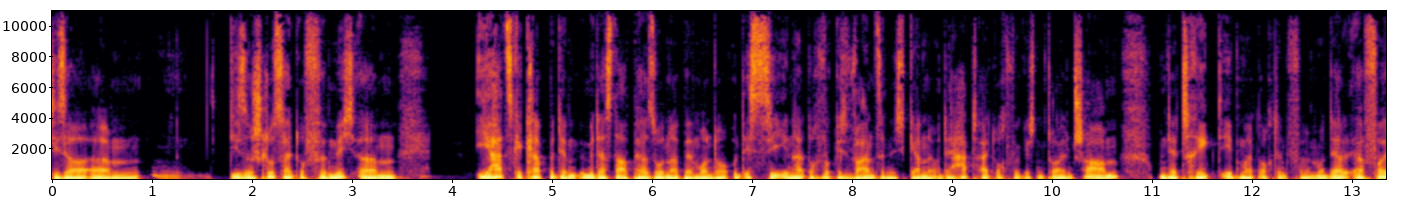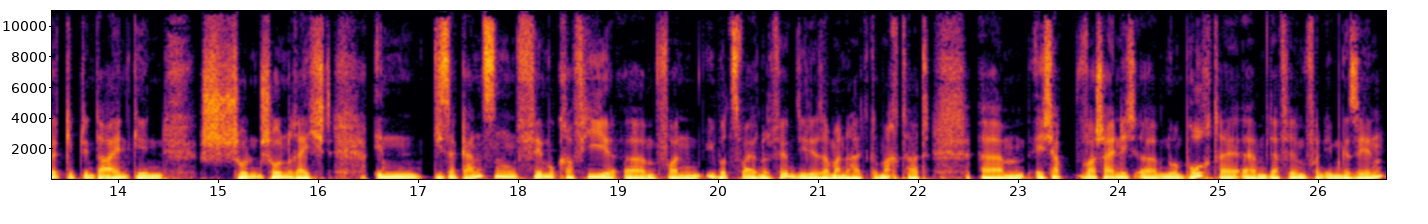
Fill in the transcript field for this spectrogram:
dieser, ähm, dieser Schluss halt auch für mich. Ähm, hier hat es geklappt mit, dem, mit der Star-Persona Belmondo und ich sehe ihn halt auch wirklich wahnsinnig gerne und er hat halt auch wirklich einen tollen Charme und er trägt eben halt auch den Film und der Erfolg gibt ihm dahingehend schon, schon recht. In dieser ganzen Filmografie ähm, von über 200 Filmen, die dieser Mann halt gemacht hat, ähm, ich habe wahrscheinlich äh, nur einen Bruchteil ähm, der Filme von ihm gesehen,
